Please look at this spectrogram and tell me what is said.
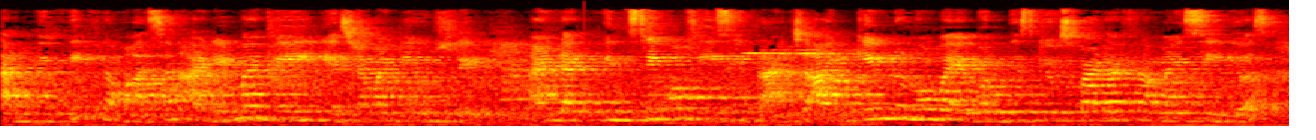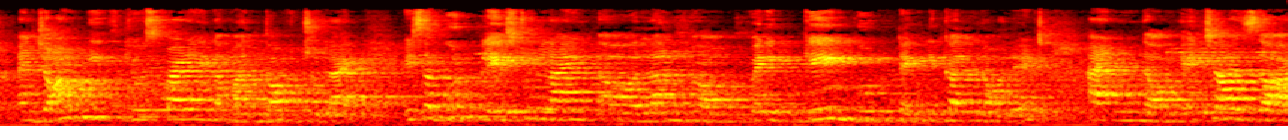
I'm Deepthi from Hassan. I did my BA in HMI Tuesday and at Institute of EC branch, I came to know about this QSPIDER from my seniors. I joined with QSPIDER in the month of July. It's a good place to learn, uh, learn uh, very gain good technical knowledge and uh, HRs are.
